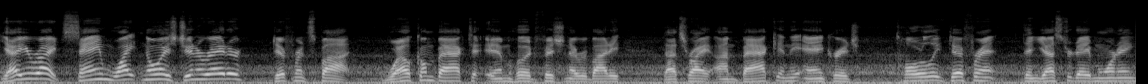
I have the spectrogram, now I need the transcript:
Yeah, you're right. Same white noise generator, different spot. Welcome back to M Hood Fishing, everybody. That's right, I'm back in the anchorage. Totally different than yesterday morning.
